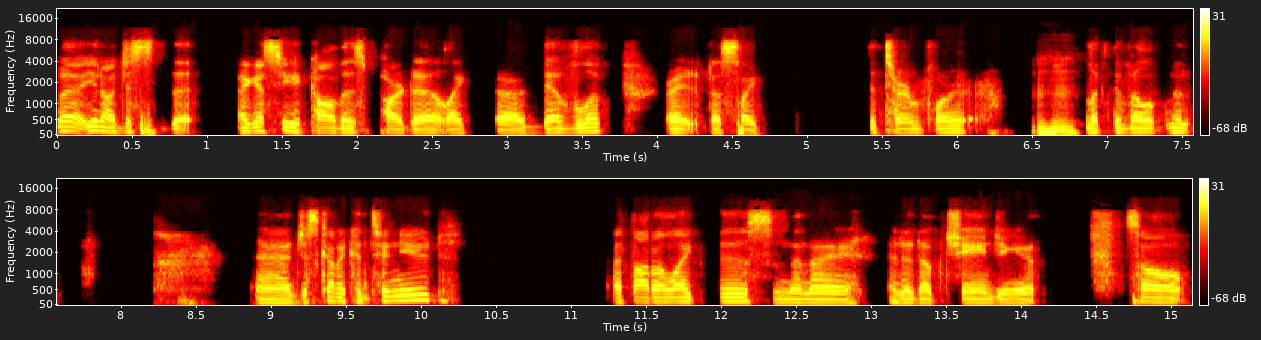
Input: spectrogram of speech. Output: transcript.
but you know, just the, I guess you could call this part of like the dev look, right? That's like the term for it, hmm look development, and just kind of continued. I thought I liked this, and then I ended up changing it. So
